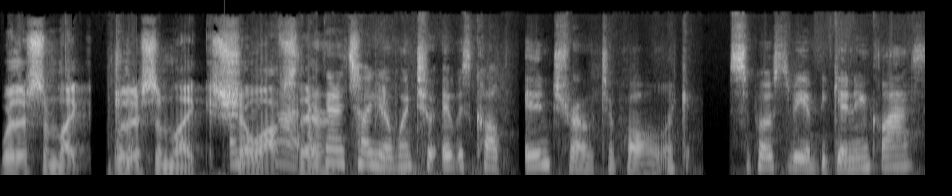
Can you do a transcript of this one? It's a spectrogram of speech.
Were there some like were there some like show offs there? I gotta tell you, I went to. It was called Intro to Pole, like supposed to be a beginning class.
